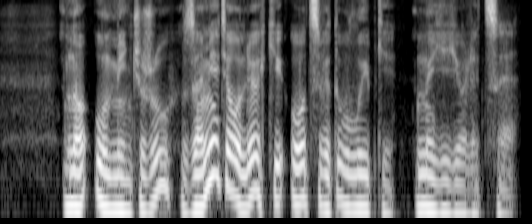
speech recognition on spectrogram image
Но у Минчжу заметил легкий отцвет улыбки на ее лице.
